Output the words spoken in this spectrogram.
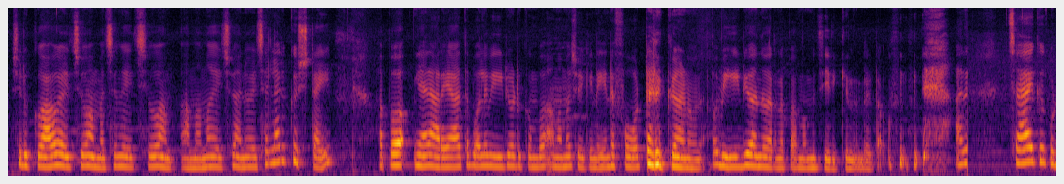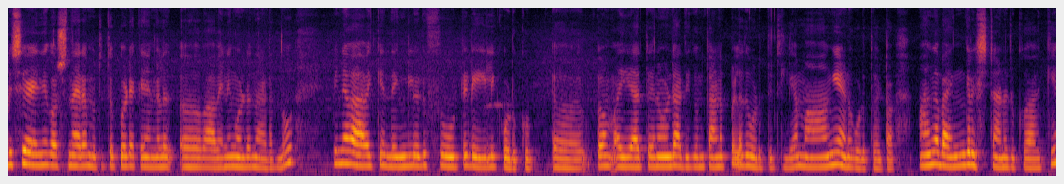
പക്ഷെ രുക്കുവാവ് കഴിച്ചു അമ്മച്ചൻ കഴിച്ചു അമ്മമ്മ കഴിച്ചു അനു കഴിച്ചു. എല്ലാവർക്കും ഇഷ്ടമായി അപ്പോൾ ഞാൻ അറിയാത്ത പോലെ വീഡിയോ എടുക്കുമ്പോൾ അമ്മമ്മ ചോദിക്കുന്നുണ്ട് എന്റെ ഫോട്ടോ എടുക്കുകയാണോ എന്ന് അപ്പോൾ വീഡിയോ എന്ന് പറഞ്ഞപ്പോൾ അമ്മമ്മ ചിരിക്കുന്നുണ്ട് കേട്ടോ. അത് ചായയൊക്കെ കുടിച്ചു കഴിഞ്ഞ് കുറച്ച് നേരം മുറ്റത്തു കൂടെയൊക്കെ ഞങ്ങൾ വാവേനെയും കൊണ്ട് നടന്നു. പിന്നെ വാവയ്ക്ക് എന്തെങ്കിലും ഒരു ഫ്രൂട്ട് ഡെയിലി കൊടുക്കും. ഇപ്പം വയ്യാത്തതിനോണ്ട് അധികം തണുപ്പുള്ളത് കൊടുത്തിട്ടില്ല. മാങ്ങയാണ് കൊടുത്തത് കേട്ടോ. മാങ്ങ ഭയങ്കര ഇഷ്ടമാണ് രുക്കുവാവയ്ക്ക്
